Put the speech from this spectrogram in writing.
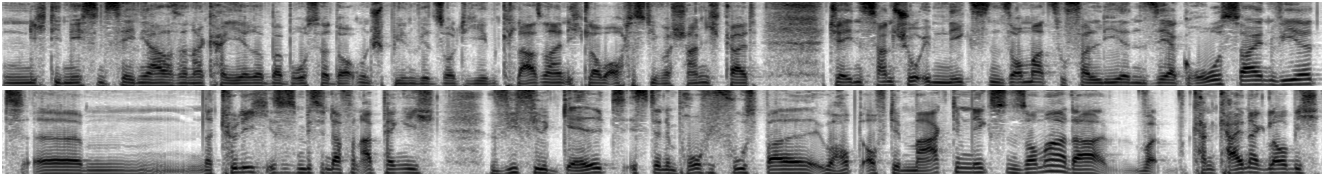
nicht die nächsten zehn Jahre seiner Karriere bei Borussia Dortmund spielen wird, sollte jedem klar sein. Ich glaube auch, dass die Wahrscheinlichkeit, Jaden Sancho im nächsten Sommer zu verlieren, sehr groß sein wird. Ähm, natürlich ist es ein bisschen davon abhängig, wie viel Geld ist denn im Profifußball überhaupt auf dem Markt im nächsten Sommer. Da kann keiner, glaube ich,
